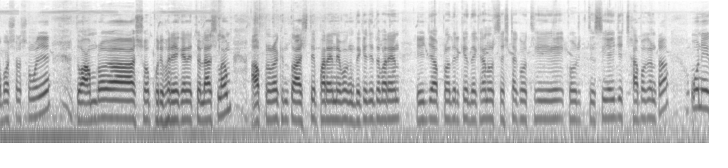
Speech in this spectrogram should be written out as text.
অবসর সময়ে। তো আমরা সব পরিবারে এখানে চলে আসলাম। আপনারা কিন্তু আসতে পারেন এবং দেখে যেতে পারেন। এই যে আপনাদেরকে দেখানোর চেষ্টা করছি, করতেছি এই যে চা বাগানটা। অনেক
